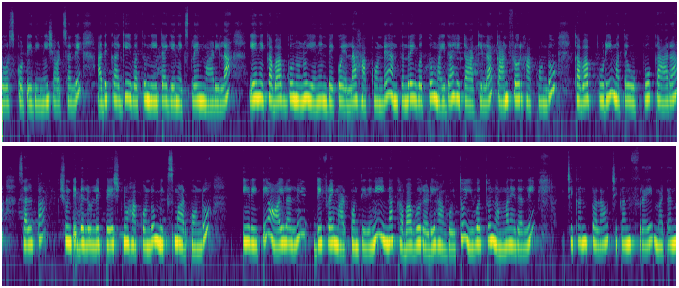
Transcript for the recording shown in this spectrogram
ತೋರಿಸ್ಕೊಟ್ಟಿದ್ದೀನಿ ಶಾರ್ಟ್ಸಲ್ಲಿ ಅದಕ್ಕಾಗಿ ಇವತ್ತು ನೀಟಾಗಿ ಏನು ಎಕ್ಸ್ಪ್ಲೈನ್ ಮಾಡಿಲ್ಲ. ಏನೇ ಕಬಾಬ್ಗೂ ಏನೇನು ಬೇಕೋ ಎಲ್ಲ ಹಾಕ್ಕೊಂಡೆ. ಅಂತಂದರೆ ಇವತ್ತು ಮೈದಾ ಹಿಟ್ಟು ಹಾಕಿಲ್ಲ. ಕಾರ್ನ್ಫ್ಲೋರ್ ಹಾಕ್ಕೊಂಡು ಕಬಾಬ್ ಪುಡಿ ಮತ್ತು ಉಪ್ಪು, ಖಾರ, ಸ್ವಲ್ಪ ಶುಂಠಿ ಬೆಳ್ಳುಳ್ಳಿ ಪೇಸ್ಟ್ನು ಹಾಕ್ಕೊಂಡು ಮಿಕ್ಸ್ ಮಾಡಿಕೊಂಡು ಈ ರೀತಿ ಆಯಿಲಲ್ಲಿ ಡೀಪ್ ಫ್ರೈ ಮಾಡ್ಕೊತಿದ್ದೀನಿ ಇನ್ನು ಕಬಾಬು ರೆಡಿ ಆಗೋಯ್ತು. ಇವತ್ತು ನಮ್ಮ ಮನೆಯಲ್ಲಿ chicken pulao, chicken fry, mutton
